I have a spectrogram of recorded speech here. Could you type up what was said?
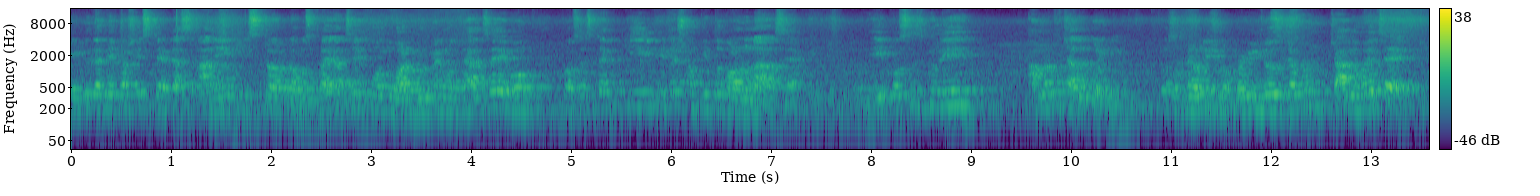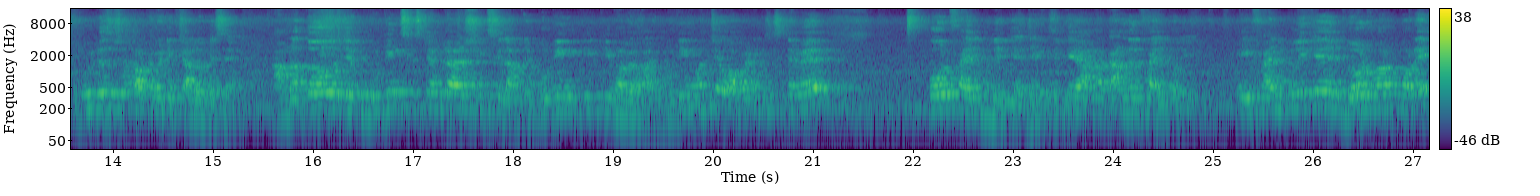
এগুলি দেখে এই পাশে স্ট্যাটাস রানিং স্টক অবস্থায় আছে কোন ওয়ার্ড গ্রুপের মধ্যে আছে এবং প্রসেসটা কি এটা সংক্ষিপ্ত বর্ণনা আছে আর কি। এই প্রসেসগুলি আমরা তো চালু করিনি। প্রসেসগুলি উইন্ডোজ যখন চালু হয়েছে উইন্ডোজের সাথে অটোমেটিক চালু হয়েছে। আমরা তো যে বুটিং সিস্টেমটা শিখছিলাম, যে বুটিং কি কীভাবে হয়? বুটিং হচ্ছে অপারেটিং সিস্টেমের কোর ফাইলগুলিকে যেগুলিকে আমরা কার্নেল ফাইল বলি। এই ফাইলগুলিকে লোড হওয়ার পরেই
